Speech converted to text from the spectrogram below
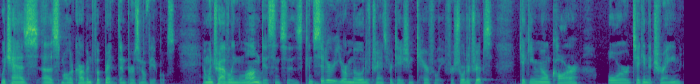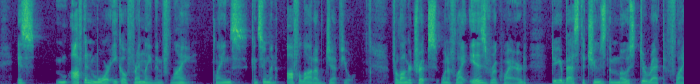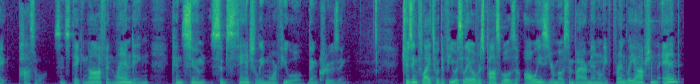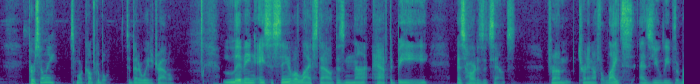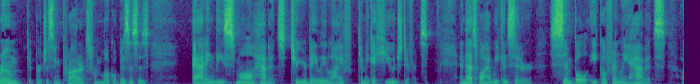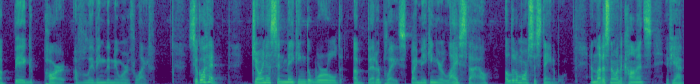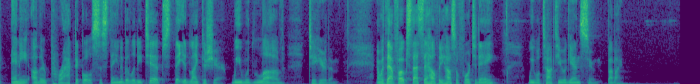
which has a smaller carbon footprint than personal vehicles. And when traveling long distances, consider your mode of transportation carefully. For shorter trips, taking your own car or taking the train is often more eco friendly than flying. Planes consume an awful lot of jet fuel. For longer trips, when a flight is required, do your best to choose the most direct flight possible, since taking off and landing consume substantially more fuel than cruising. Choosing flights with the fewest layovers possible is always your most environmentally friendly option, and personally, it's more comfortable. It's a better way to travel. Living a sustainable lifestyle does not have to be as hard as it sounds. From turning off the lights as you leave the room to purchasing products from local businesses, adding these small habits to your daily life can make a huge difference. And that's why we consider simple, eco friendly habits a big part of living the New Earth life. So go ahead, join us in making the world a better place by making your lifestyle a little more sustainable. And let us know in the comments if you have any other practical sustainability tips that you'd like to share. We would love to hear them. And with that, folks, that's the Healthy Hustle for today. We will talk to you again soon. Bye bye.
